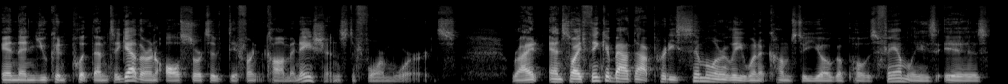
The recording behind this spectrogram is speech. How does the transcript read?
and then you can put them together in all sorts of different combinations to form words right and so i think about that pretty similarly when it comes to yoga pose families is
